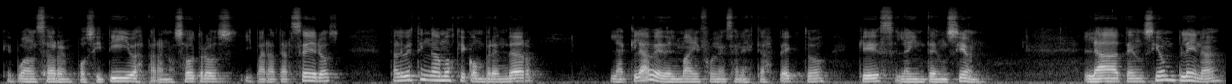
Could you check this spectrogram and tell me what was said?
que puedan ser positivas para nosotros y para terceros, tal vez tengamos que comprender la clave del mindfulness en este aspecto, que es la intención. La atención plena,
